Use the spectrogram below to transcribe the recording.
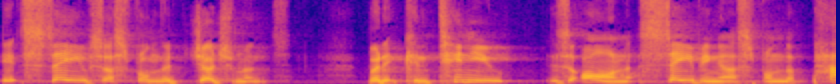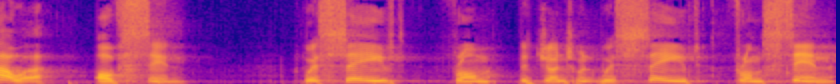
it saves us from the judgment, but it continues on saving us from the power of sin. We're saved from the judgment, we're saved from sin,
